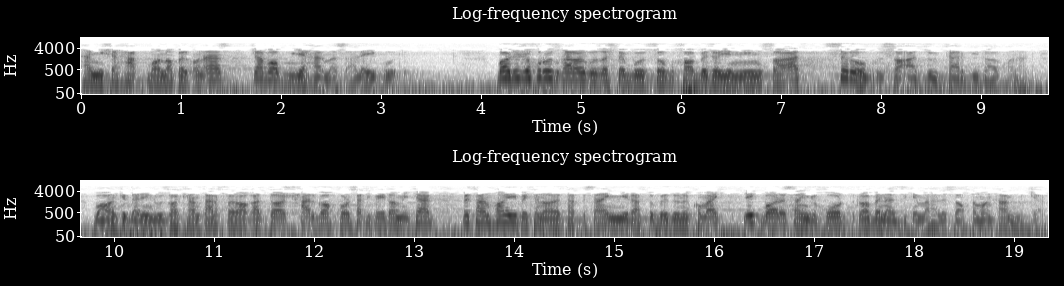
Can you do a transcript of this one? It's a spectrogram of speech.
همیشه حق با ناپل اون است جوابگوی هر مسئله بود. با جوجه خروز قرار گذاشته بود صبحها به جای نیم ساعت سه ربع ساعت زودتر بیدار کند. با آنکه در این روزها کمتر فراغت داشت هرگاه فرصتی پیدا می‌کرد به تنهایی به کنار تپ سنگ می‌رفت و بدون کمک یک بار سنگ خورد را به نزدیک محل ساختمان هم می‌کرد.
